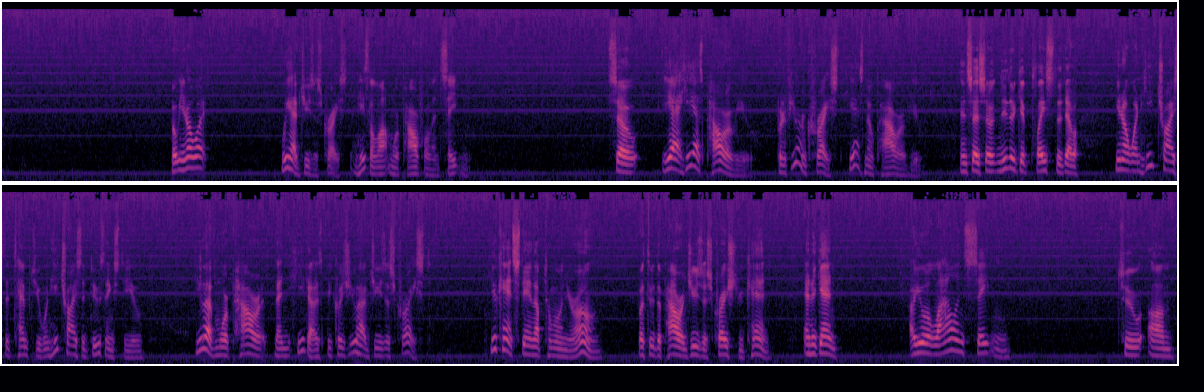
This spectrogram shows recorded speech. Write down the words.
But you know what? We have Jesus Christ, and he's a lot more powerful than Satan. So, yeah, he has power over you. But if you're in Christ, he has no power over you. And says, so neither give place to the devil. You know, when he tries to tempt you, when he tries to do things to you, you have more power than he does because you have Jesus Christ. You can't stand up to him on your own, but through the power of Jesus Christ you can. And again, are you allowing Satan to, um,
